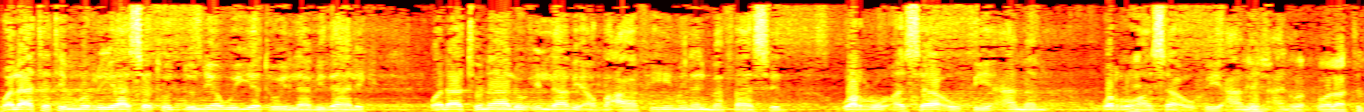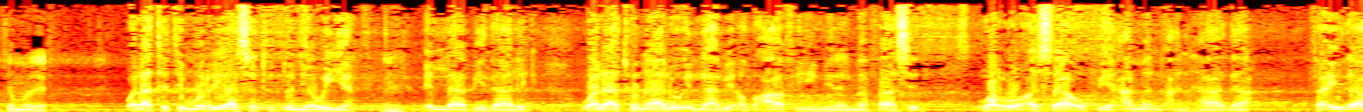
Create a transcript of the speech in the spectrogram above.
ولا تتم الرياسة الدنيوية إلا بذلك ولا تنال إلا بأضعافه من المفاسد والرؤساء في عمم والرؤساء في عمم عن ولا تتم ولا تتم الرياسة الدنيوية إلا بذلك ولا تنال إلا بأضعافه من المفاسد والرؤساء في عمى عن هذا فإذا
